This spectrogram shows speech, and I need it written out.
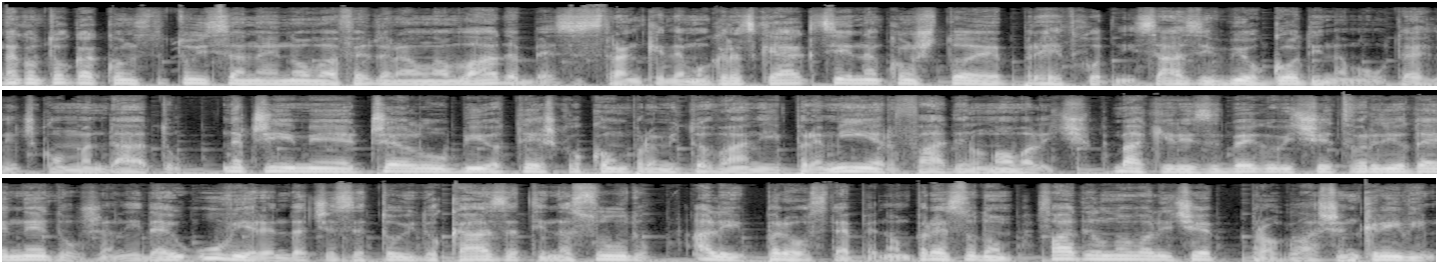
Nakon toga konstituisana je nova federalna vlada bez stranke demokratske akcije nakon što je prethodni saziv bio godinama u tehničkom mandatu, na čijem je čelu bio teško kompromitovani premijer Fadil Novalić. Bakir Izetbegović je tvrdio da je nedužan i da je uvjeren da će se to i dokazati na sudu, ali prvostepenom presudom Fadil Novalić je proglašen krivim.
